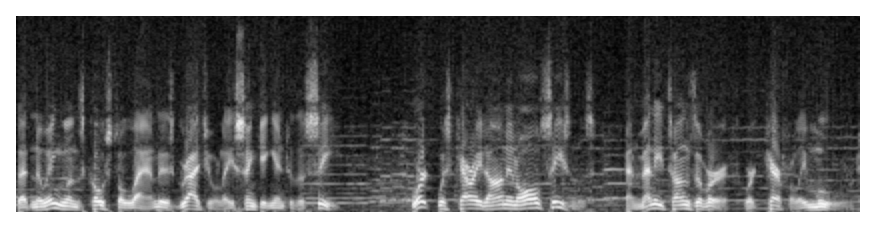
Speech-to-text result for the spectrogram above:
that New England's coastal land is gradually sinking into the sea. Work was carried on in all seasons, and many tons of earth were carefully moved.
